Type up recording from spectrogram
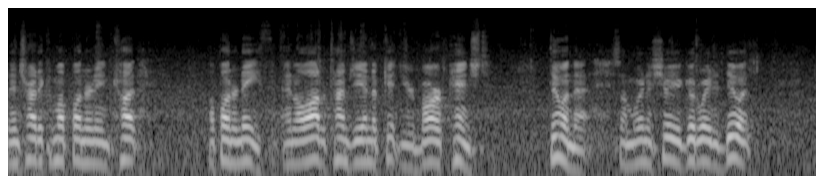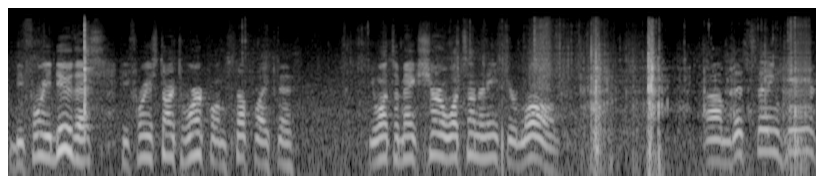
then try to come up underneath and cut up underneath. And a lot of times you end up getting your bar pinched doing that. So I'm going to show you a good way to do it before you do this, before you start to work on stuff like this, you want to make sure what's underneath your log. Um, this thing here,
